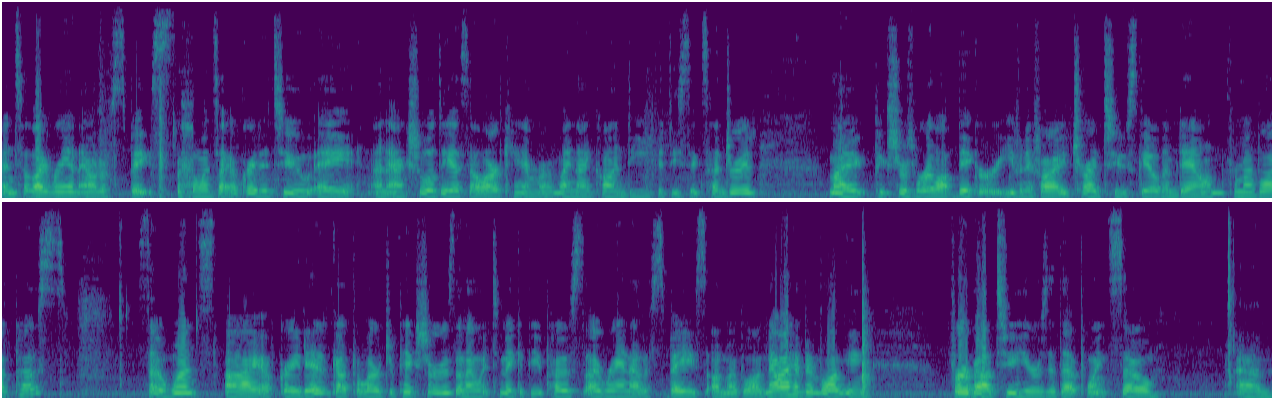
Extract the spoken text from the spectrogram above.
until I ran out of space. Once I upgraded to a an actual DSLR camera, my Nikon D5600, my pictures were a lot bigger, even if I tried to scale them down for my blog posts. So once I upgraded, got the larger pictures, and I went to make a few posts, I ran out of space on my blog. Now I had been blogging for about two years at that point, so um,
